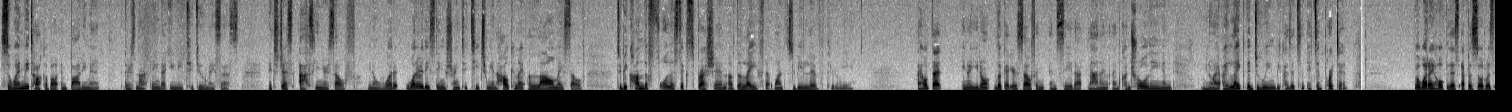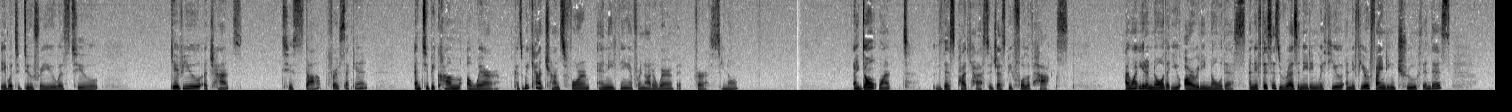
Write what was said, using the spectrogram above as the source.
So, when we talk about embodiment, there's nothing that you need to do, my sis. It's just asking yourself, you know, what, what are these things trying to teach me, and how can I allow myself to become the fullest expression of the life that wants to be lived through me? I hope that you know you don't look at yourself and, and say that man I'm, I'm controlling and you know I, I like the doing because it's it's important but what I hope this episode was able to do for you was to give you a chance to stop for a second and to become aware because we can't transform anything if we're not aware of it first, you know? I don't want this podcast to just be full of hacks. I want you to know that you already know this. And if this is resonating with you and if you're finding truth in this,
